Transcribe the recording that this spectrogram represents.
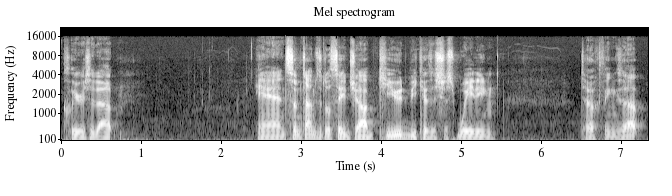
clears it up. And sometimes it'll say job queued because it's just waiting to hook things up.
